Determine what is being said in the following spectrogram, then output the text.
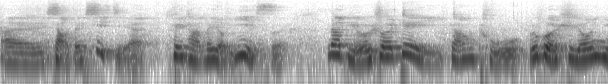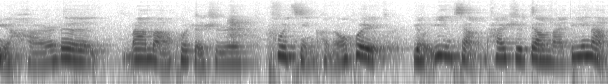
呃小的细节，非常的有意思。那比如说这一张图，如果是有女孩的妈妈或者是父亲，可能会有印象，她是叫玛蒂娜，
